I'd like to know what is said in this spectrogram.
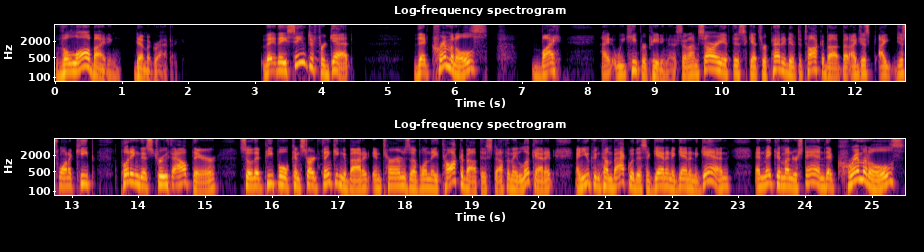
the law abiding demographic. They, they seem to forget that criminals, by I, we keep repeating this, and I'm sorry if this gets repetitive to talk about, but I just I just want to keep putting this truth out there so that people can start thinking about it in terms of when they talk about this stuff and they look at it, and you can come back with this again and again and again and make them understand that criminals,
